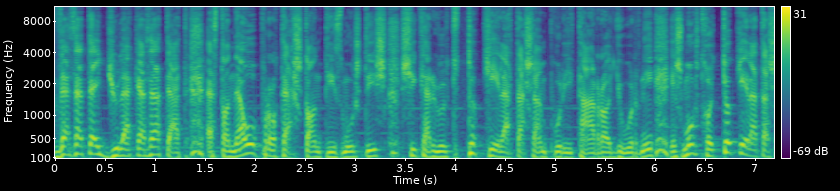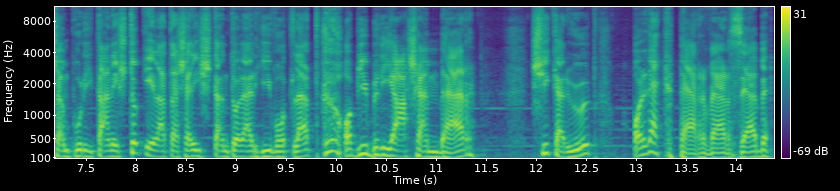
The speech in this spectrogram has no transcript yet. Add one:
vezet egy gyülekezetet. Ezt a neoprotestantizmust is sikerült tökéletesen puritánra gyúrni, és most, hogy tökéletesen puritán és tökéletesen Istentől elhívott lett a bibliás ember, sikerült a legperverzebb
